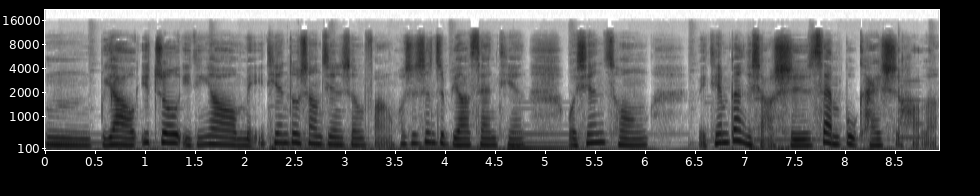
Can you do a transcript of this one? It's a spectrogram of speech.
嗯，不要一周一定要每一天都上健身房，或是甚至不要三天，我先从每天半个小时散步开始好了。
